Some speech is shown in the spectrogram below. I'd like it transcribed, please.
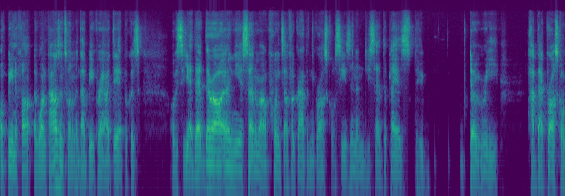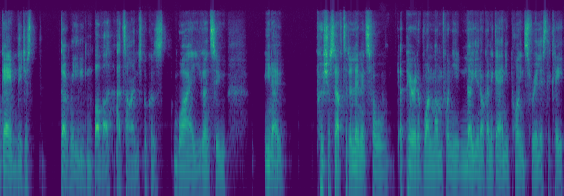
of being a, a 1,000 tournament, that'd be a great idea because obviously, yeah, there, there are only a certain amount of points up for grab in the grass court season. And you said the players who don't really have that grass court game, they just don't really even bother at times because why are you going to, you know, push yourself to the limits for a period of one month when you know you're not going to get any points realistically,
